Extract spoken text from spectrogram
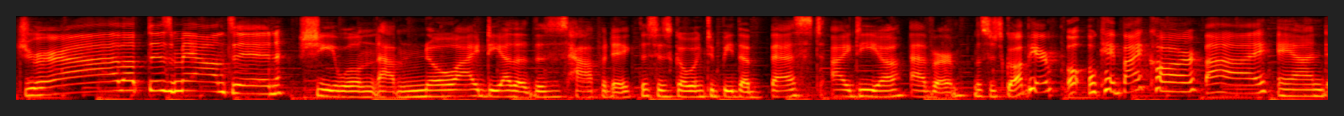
drive up this mountain. She will have no idea that this is happening. This is going to be the best idea ever. Let's just go up here. Oh, okay. Bye, car. Bye. And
